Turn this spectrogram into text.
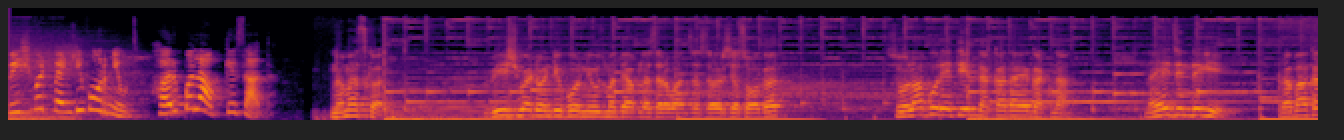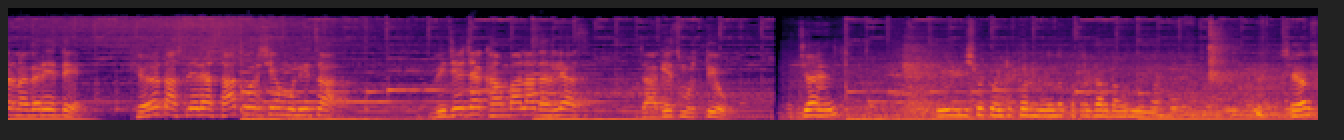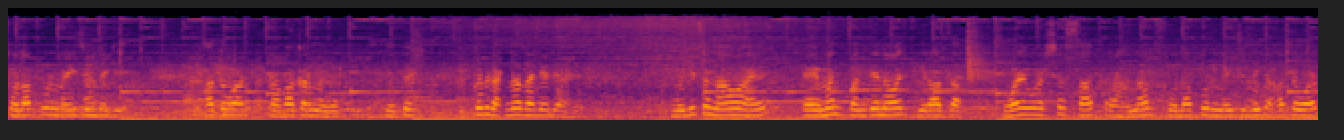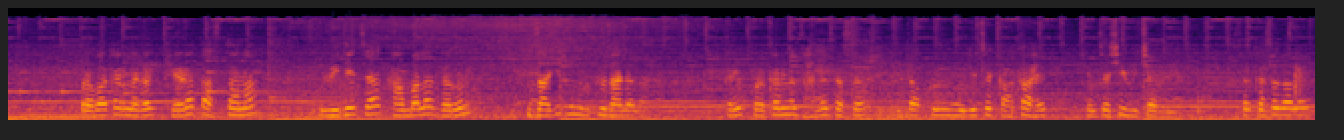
विश्व 24 न्यूज हर्पल आपके साथ. नमस्कार. विश्व ट्वेंटी फोर न्यूजमध्ये आपल्या सर्वांचं सहर्ष स्वागत. सोलापूर येथील धक्कादायक घटना. नई जिंदगी. प्रभाकर नगर येथे खेळत असलेल्या सात वर्षीय मुलीचा विजेच्या खांबाला धरल्यास जागीच मृत्यू. जय हिंद मी विश्व ट्वेंटी फोर न्यूजला पत्रकार दाऊद मुल्ला शहर सोलापूर नई जिंदगी. हदवाड प्रभाकर नगर. येथे दुःखद घटना झालेली आहे. मुलीचं नाव आहे अहमद बंदे नवाज बिराजदार. वय वर्ष सात राहणार सोलापूर नई जिंदगी हदवाड प्रभाकर नगर. खेळत असताना विजेच्या खांबाला धरून जागीच मृत्यू झालेला तरी प्रकरण झालं कसं? तिथं आपण मुलीचे काका आहेत त्यांच्याशी विचारूया. तर कसं झालं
